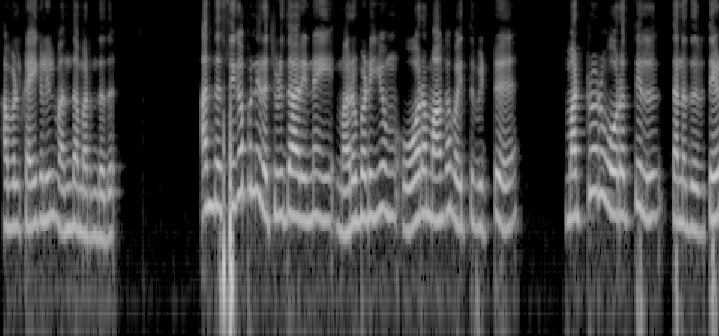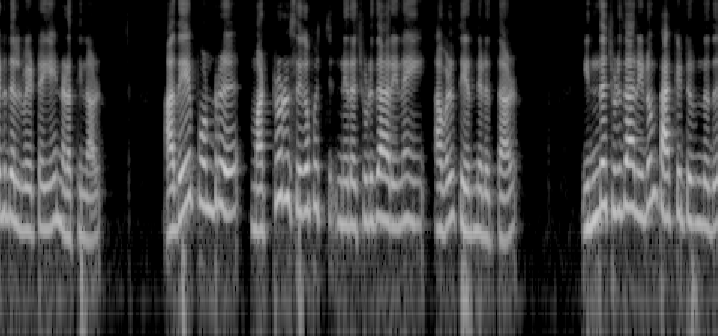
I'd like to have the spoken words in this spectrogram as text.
அவள் கைகளில் வந்தமர்ந்தது. அந்த சிகப்பு நிற சுடிதாரினை மறுபடியும் ஓரமாக வைத்துவிட்டு, மற்றொரு ஓரத்தில் தனது தேடுதல் வேட்டையை நடத்தினாள். அதே போன்று மற்றொரு சிகப்பு நிற சுடிதாரினை அவள் தேர்ந்தெடுத்தாள். இந்த சுடிதாரிலும் பாக்கெட் இருந்தது.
